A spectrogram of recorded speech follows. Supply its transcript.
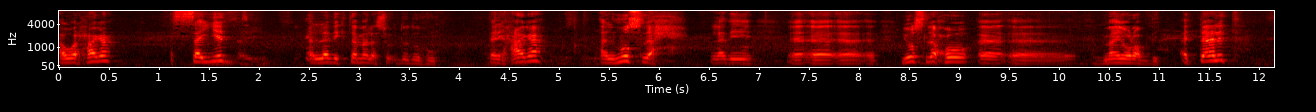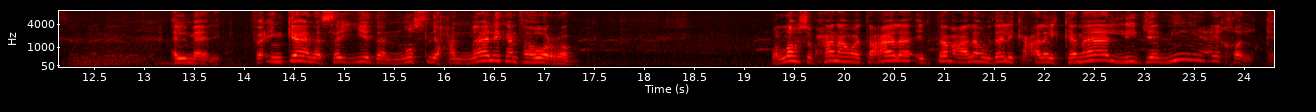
أول حاجة السيد الذي اكتمل سؤدده. ثاني حاجة المصلح الذي يصلح آه، آه، ما يربي. الثالث المالك. فإن كان سيدا مصلحا مالكا فهو الرب. والله سبحانه وتعالى اجتمع له ذلك على الكمال لجميع خلقه.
